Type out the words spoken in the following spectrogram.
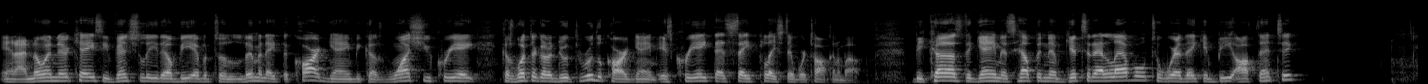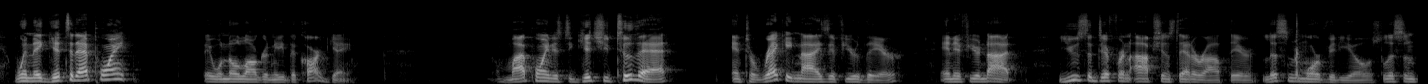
And I know in their case, eventually they'll be able to eliminate the card game because once you create, because what they're going to do through the card game is create that safe place that we're talking about. Because the game is helping them get to that level to where they can be authentic, when they get to that point, they will no longer need the card game. My point is to get you to that and to recognize if you're there and if you're not, use the different options that are out there. Listen to more videos. Listen,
